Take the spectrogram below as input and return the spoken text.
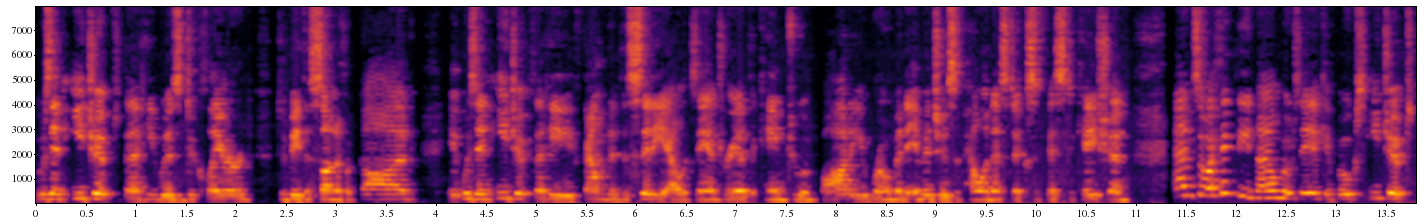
It was in Egypt that he was declared to be the son of a god. It was in Egypt that he founded the city Alexandria that came to embody Roman images of Hellenistic sophistication. And so I think the Nile mosaic evokes Egypt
